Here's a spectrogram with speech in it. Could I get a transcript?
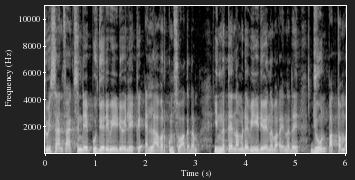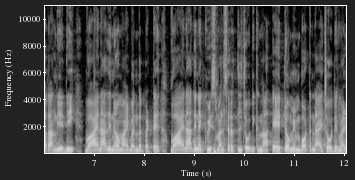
ക്വിസ് ആൻഡ് ഫാക്സിന്റെ പുതിയൊരു വീഡിയോയിലേക്ക് എല്ലാവർക്കും സ്വാഗതം. ഇന്നത്തെ നമ്മുടെ വീഡിയോ എന്ന് പറയുന്നത് ജൂൺ പത്തൊമ്പതാം തീയതി വായനാ ദിനവുമായി ബന്ധപ്പെട്ട് വായനാ ദിന ക്വിസ് മത്സരത്തിൽ ചോദിക്കുന്ന ഏറ്റവും ഇമ്പോർട്ടന്റ് ആയ ചോദ്യങ്ങൾ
